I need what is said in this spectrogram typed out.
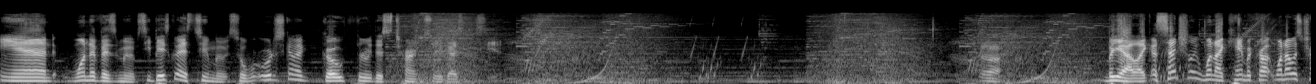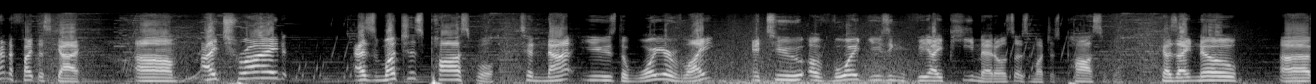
and one of his moves. He basically has two moves, so we're just going to go through this turn so you guys can see it. Ugh. But yeah, like, essentially when I came across, when I was trying to fight this guy, um, I tried as much as possible to not use the Warrior of Light and to avoid using VIP medals as much as possible. Because I know uh,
